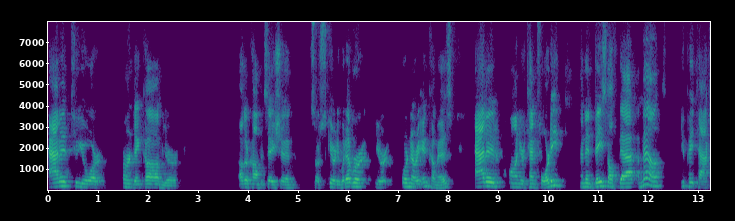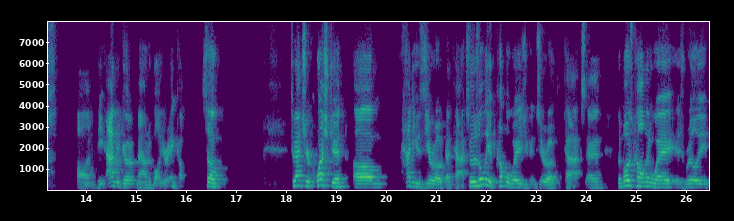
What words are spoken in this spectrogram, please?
added to your earned income, your other compensation, Social Security, whatever your ordinary income is, added on your 1040. And then based off that amount, you pay tax on the aggregate amount of all your income. So to answer your question, um, how do you zero out that tax? So there's only a couple ways you can zero out the tax. And the most common way is really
